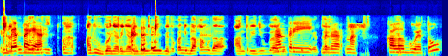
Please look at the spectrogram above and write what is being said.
itu bete ya? Wah, aduh gue nyari-nyari dulu gitu kan di belakang udah antri juga gitu itu ngantri bete. benar nah kalau gue tuh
